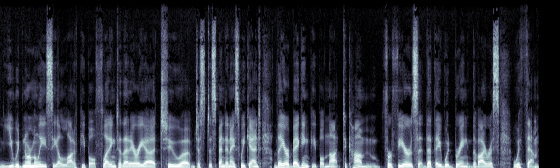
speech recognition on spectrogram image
you would normally see a lot of people flooding to that area to uh, just to spend a nice weekend, they are begging people not to come for fears that they would bring the virus with them.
